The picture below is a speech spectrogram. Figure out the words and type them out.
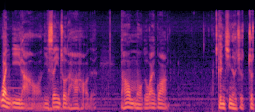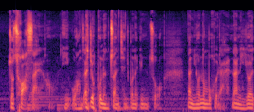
万一啦，哈，你生意做得好好的，然后某个外挂。更新了就就就剉赛哈，你网站就不能赚钱，就不能运作，那你又弄不回来，那你就会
